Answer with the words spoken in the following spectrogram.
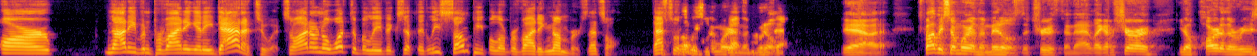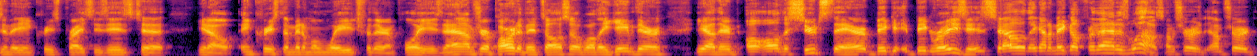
are not even providing any data to it. So I don't know what to believe, except at least some people are providing numbers. That's all. That's It's what I probably somewhere in the middle. Yeah, it's probably somewhere in the middle is the truth in that. Like I'm sure you know part of the reason they increase prices is to you know, increase the minimum wage for their employees. And I'm sure part of it's also well, they gave their, you know, their all, all the suits there big big raises, so they got to make up for that as well. So I'm sure I'm sure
